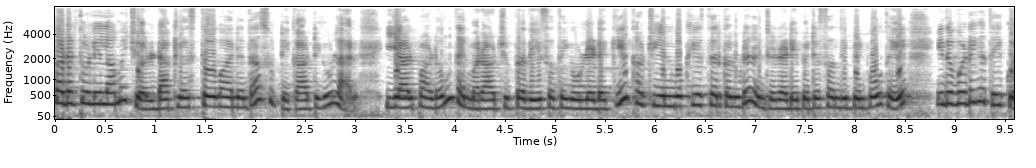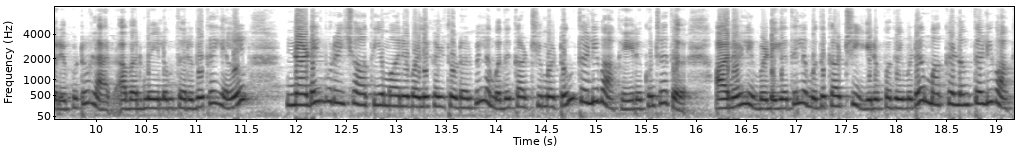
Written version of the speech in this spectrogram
கடற்தொழில் அமைச்சர் டாக்லஸ் தேவானந்தா சுட்டிக்காட்டியுள்ளார். யாழ்ப்பாணம் தென்மராட்சி பிரதேசத்தை உள்ளடக்கிய கட்சியின் முக்கியஸ்தர்களுடன் இன்று நடைபெற்ற சந்திப்பின் போதே இந்த விடயத்தை குறிப்பிட்டுள்ளார். அவர் மேலும் தெரிவிக்கையில் நடைமுறை சாத்தியமான வழிகள் தொடர்பில் நமது கட்சி மட்டும் தெளிவாக இருக்கின்றது. ஆனால் இவ்விடயத்தில் நமது கட்சி இருப்பதை விட மக்களும் தெளிவாக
